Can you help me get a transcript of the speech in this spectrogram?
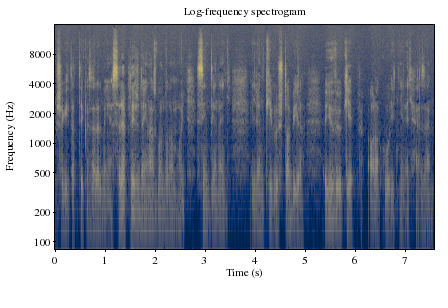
segítették az eredményes szereplést, de én azt gondolom, hogy szintén egy, egy rendkívül stabil jövőkép alakul itt Nyíregyházen.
